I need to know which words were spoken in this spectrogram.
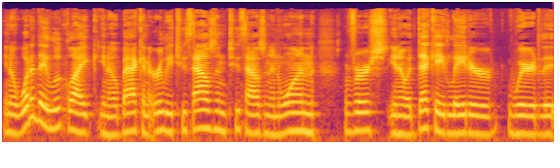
you know what did they look like you know back in early 2000 2001 versus you know a decade later where they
